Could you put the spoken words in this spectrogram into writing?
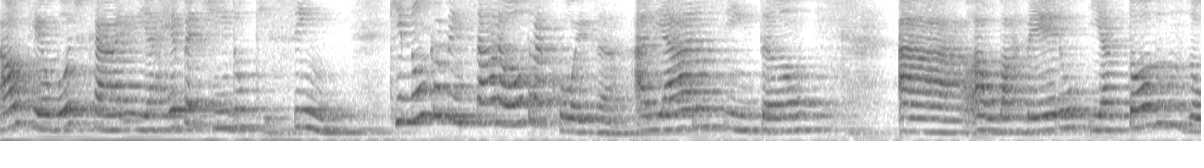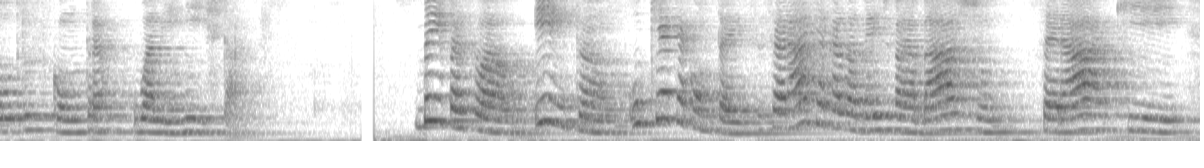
ao que o boticário ia repetindo que sim, que nunca pensara outra coisa. Aliaram-se então a, ao barbeiro e a todos os outros contra o alienista. Bem, pessoal, e então, o que é que acontece? Será que a Casa Verde vai abaixo? Será que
